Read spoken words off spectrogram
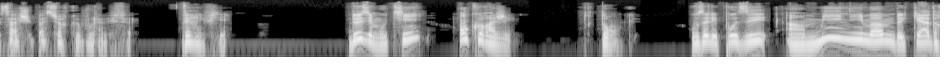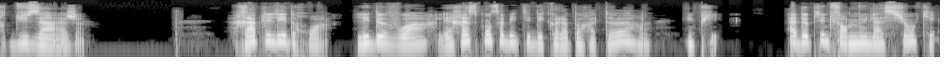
Ça, je suis pas sûre que vous l'avez fait. Vérifiez. Deuxième outil, encourager. Donc, vous allez poser un minimum de cadres d'usage. Rappelez les droits, les devoirs, les responsabilités des collaborateurs, et puis adopter une formulation qui est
